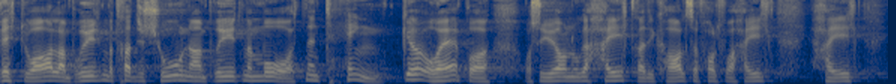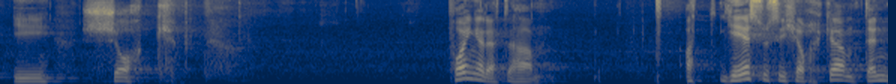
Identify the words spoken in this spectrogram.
ritualer, han bryter med tradisjoner, han bryter med måten en tenker og er på, og så gjør han noe helt radikalt, så folk får helt, helt i sjokk. Poenget er dette her at Jesus i kirka, den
